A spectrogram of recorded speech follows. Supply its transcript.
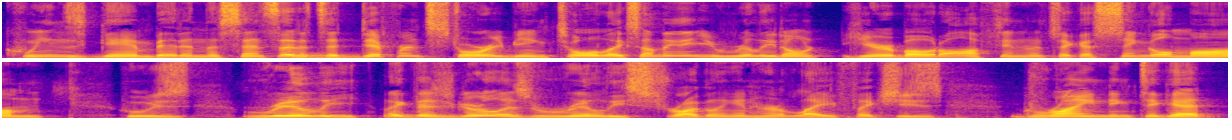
Queen's Gambit in the sense that it's a different story being told, like something that you really don't hear about often. It's like a single mom who's really like this girl is really struggling in her life. Like she's grinding to get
